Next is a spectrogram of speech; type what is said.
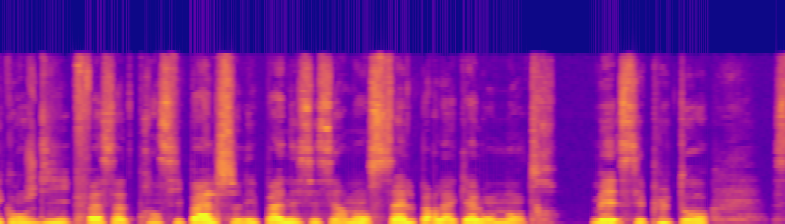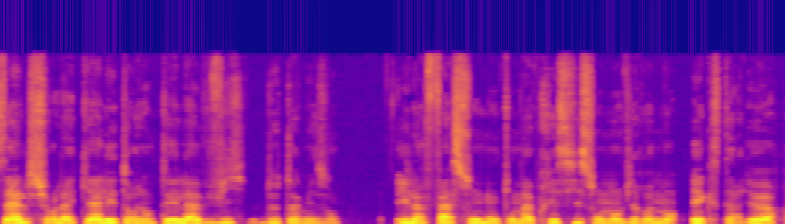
Et quand je dis façade principale, ce n'est pas nécessairement celle par laquelle on entre, mais c'est plutôt celle sur laquelle est orientée la vie de ta maison et la façon dont on apprécie son environnement extérieur,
